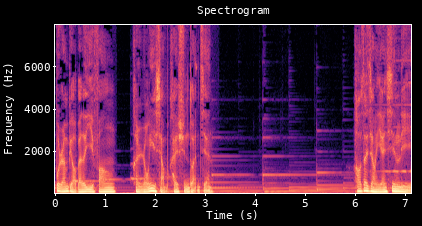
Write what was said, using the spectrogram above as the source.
不然表白的一方。很容易想不开寻短见。好在蒋岩心里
